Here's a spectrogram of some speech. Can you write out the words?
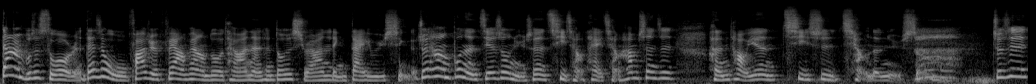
当然不是所有人，但是我发觉非常非常多的台湾男生都是喜欢林黛玉型的，就是他们不能接受女生的气场太强，他们甚至很讨厌气势强的女生。就是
